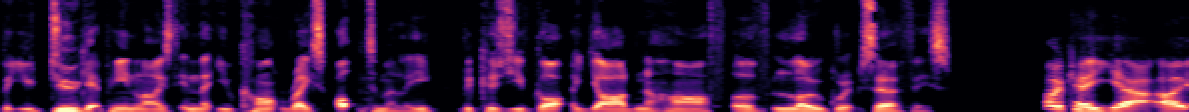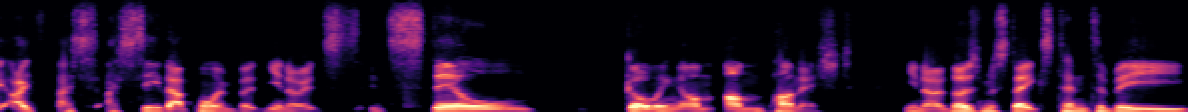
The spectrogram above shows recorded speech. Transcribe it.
but you do get penalized in that you can't race optimally because you've got a yard and a half of low grip surface. Okay, yeah, I, I, I, I see that point, but you know, it's, it's still going um, unpunished. You know, those mistakes tend to be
